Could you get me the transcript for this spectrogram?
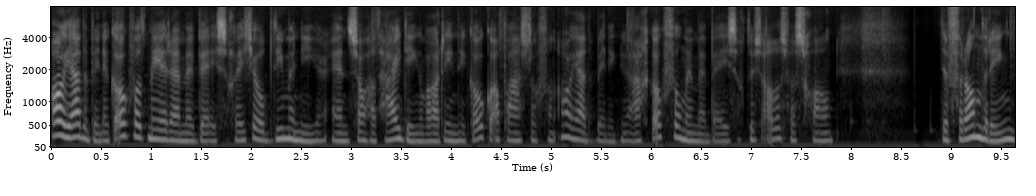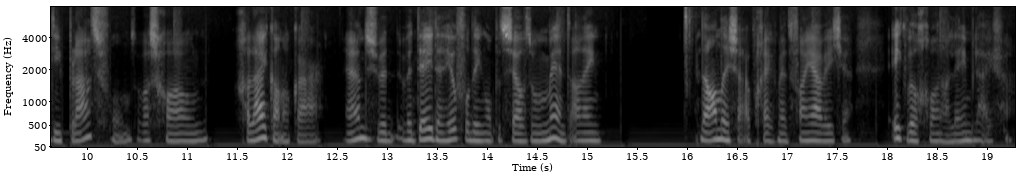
Oh ja, daar ben ik ook wat meer mee bezig, weet je, op die manier. En zo had hij dingen waarin ik ook op aansloeg van, oh ja, daar ben ik nu eigenlijk ook veel meer mee bezig. Dus alles was gewoon, de verandering die plaatsvond, was gewoon gelijk aan elkaar. Dus we, we deden heel veel dingen op hetzelfde moment. Alleen de ander zei op een gegeven moment van, ja, weet je, ik wil gewoon alleen blijven.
